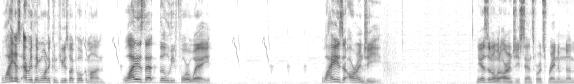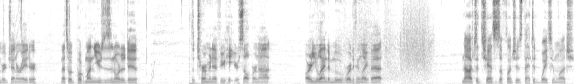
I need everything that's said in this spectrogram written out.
Why does everything want to confuse my Pokemon? Why is that the Elite Four way? Why is it RNG? You guys don't know what RNG stands for. It's random number generator. That's what Pokemon uses in order to determine if you hit yourself or not. Or you land a move or anything like that. Now after the chances of flinches. That did way too much.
